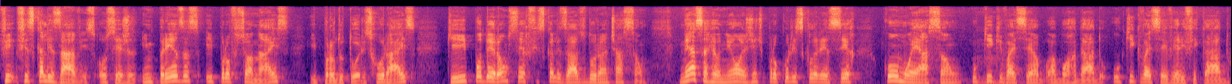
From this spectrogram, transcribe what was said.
fiscalizáveis, ou seja, empresas e profissionais e produtores rurais que poderão ser fiscalizados durante a ação. Nessa reunião, a gente procura esclarecer como é a ação, o que, que vai ser abordado, o que, que vai ser verificado.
